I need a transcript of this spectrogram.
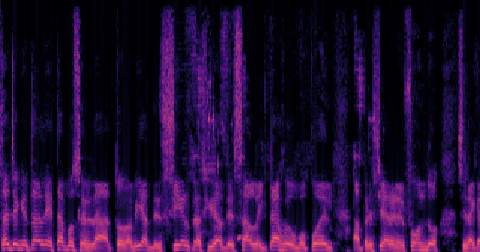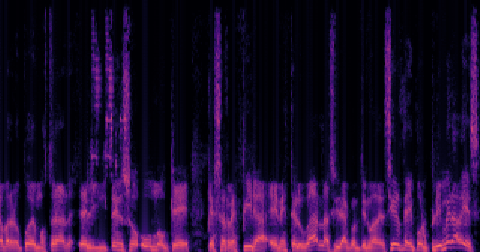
Sacha, ¿qué tal? Estamos en la todavía desierta ciudad de Salt Lake Tahoe, como pueden apreciar en el fondo, si la cámara lo puede mostrar, el intenso humo que, que se respira en este lugar. La ciudad continúa desierta y por primera vez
